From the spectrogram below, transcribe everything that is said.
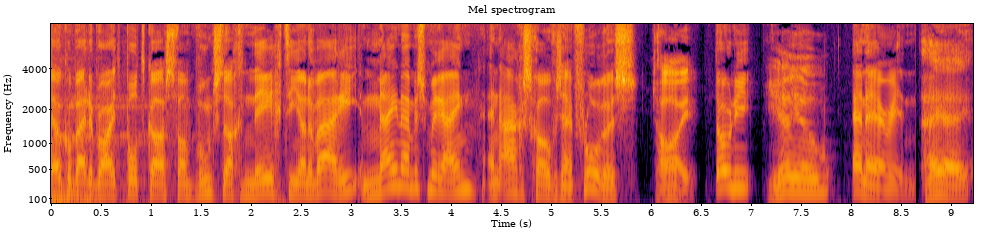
Welkom bij de Bright Podcast van woensdag 19 januari. Mijn naam is Marijn en aangeschoven zijn Floris, Hoi. Tony Yo, en Erin. Hey, hey.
